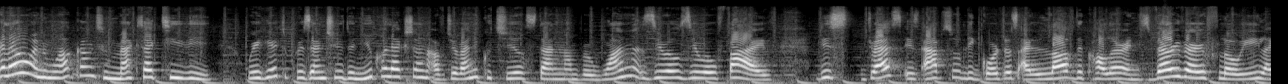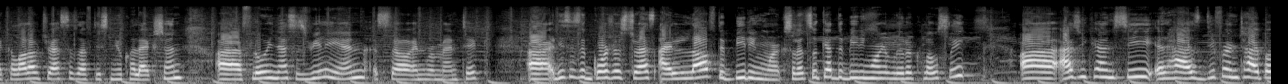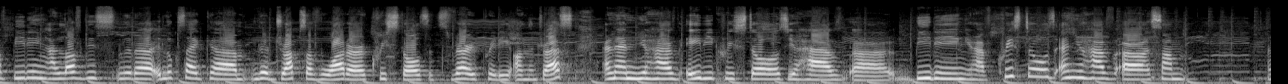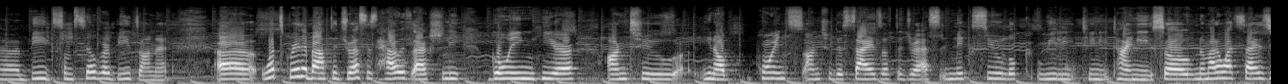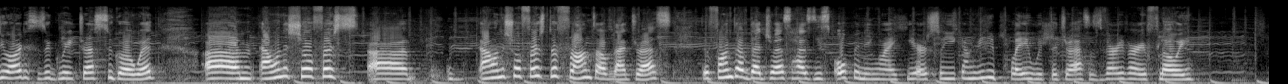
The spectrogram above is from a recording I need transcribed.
Hello and welcome to MackTak TV. We're here to present you the new collection of Jovani Couture stand number 1005. This dress is absolutely gorgeous. I love the color and it's very, very flowy, like a lot of dresses of this new collection. Uh, flowiness is really in, so and romantic. Uh, this is a gorgeous dress. I love the beading work. So let's look at the beading work a little closely. Uh, as you can see, it has different type of beading. I love this little, it looks like um, little drops of water, crystals. It's very pretty on the dress. And then you have AB crystals, you have uh, beading, you have crystals, and you have uh, some uh, beads, some silver beads on it. Uh, what's great about the dress is how it's actually going here onto, you know, points onto the sides of the dress. It makes you look really teeny tiny. So no matter what size you are, this is a great dress to go with. Um, I want to show first. Uh, I want to show first the front of that dress. The front of that dress has this opening right here, so you can really play with the dress. It's very very flowy.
